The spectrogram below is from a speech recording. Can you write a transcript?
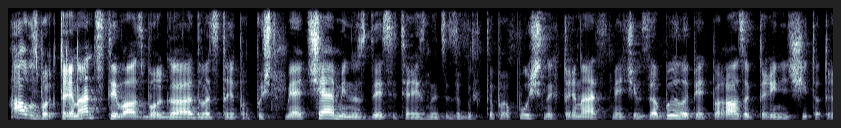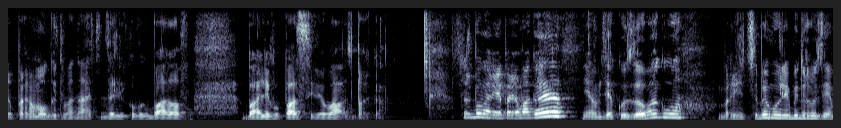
Аусбург 13, Васбурга 23 пропущених м'яча, мінус 10 різниці забитих та пропущених, 13 м'ячів забили, 5 поразок, 3 нічі та 3 перемоги, 12 залікових балів, балів у пасиві Васбурга. Тож Баварія перемагає. Я вам дякую за увагу. Бережіть себе, мої любі друзі.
